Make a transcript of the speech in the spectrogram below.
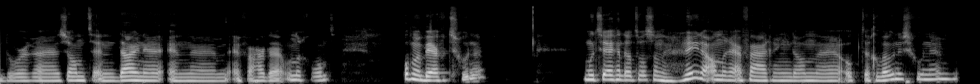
door zand en duinen en, en verharde ondergrond. Op mijn barefoot schoenen. Ik moet zeggen, dat was een hele andere ervaring dan op de gewone schoenen.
